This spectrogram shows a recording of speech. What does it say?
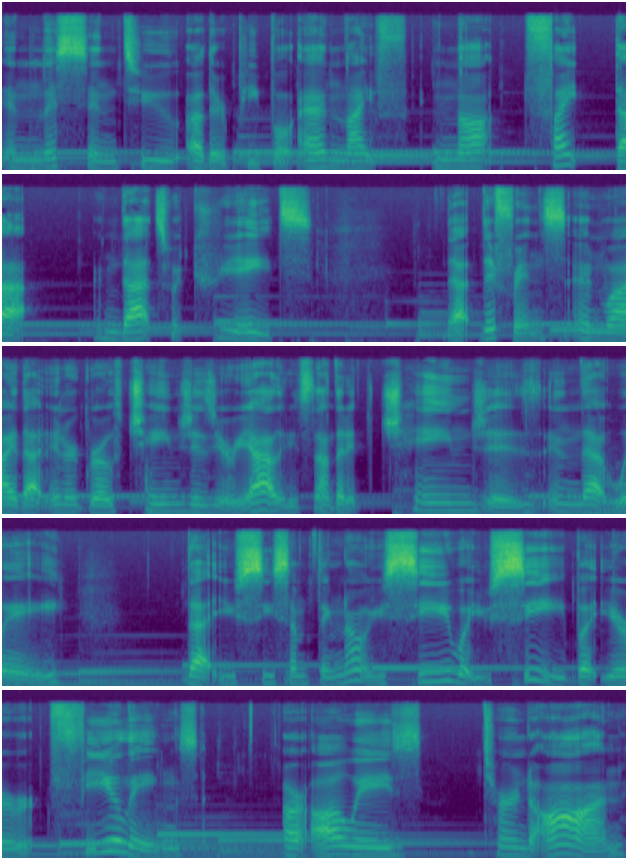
and listen to other people and life, not fight that. And that's what creates that difference and why that inner growth changes your reality. It's not that it changes in that way that you see something. No, you see what you see, but your feelings are always turned on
